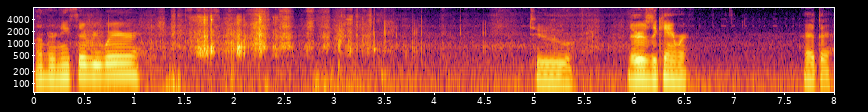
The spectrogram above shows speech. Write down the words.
underneath everywhere to there's the camera. Right there.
